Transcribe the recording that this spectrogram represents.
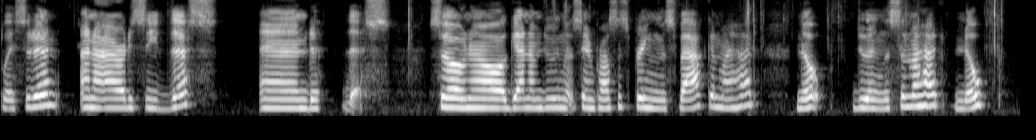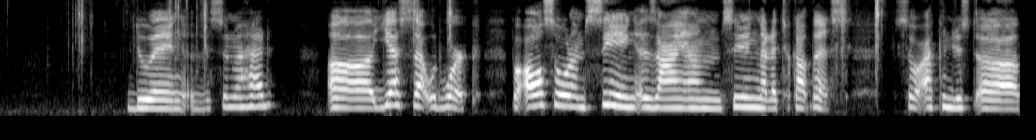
Place it in. And I already see this and this. So now again I'm doing that same process, bringing this back in my head. Nope. Doing this in my head. Nope. Doing this in my head. Uh, yes, that would work. But also what I'm seeing is I am seeing that I took out this. So I can just uh,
